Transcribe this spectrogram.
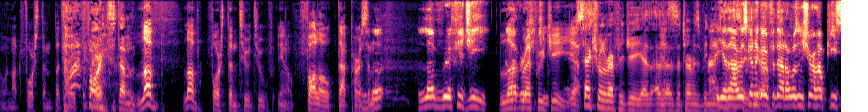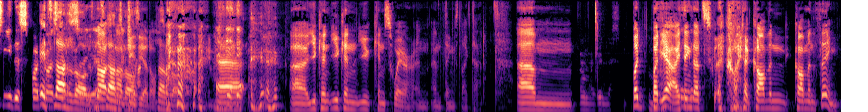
well not forced them, but they, Forced them. love love forced them to to you know follow that person. Lo- love refugee Love, refugee, yes. Sexual refugee, as, as, Yes. as the term has been Uh, used. yeah I was going to go for that I wasn't sure how PC this podcast It's not is, at all. so, It's yeah. Not- not, not at all. easy at all. Not at all. Uh, Uh, you can you can you can swear and, and things like that. Um, oh my goodness but but yeah, I think that's quite a common common thing.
